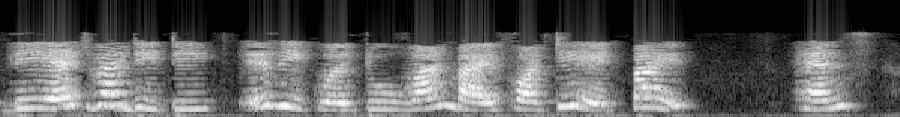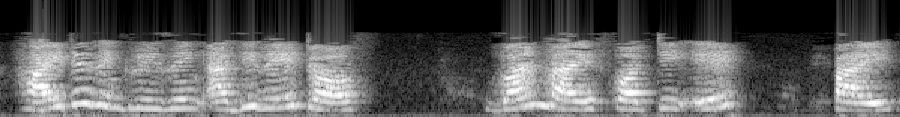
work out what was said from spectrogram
dh by dt is equal to 1 by 48 pi. Hence, height is increasing at the rate of 1 by 48 pi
